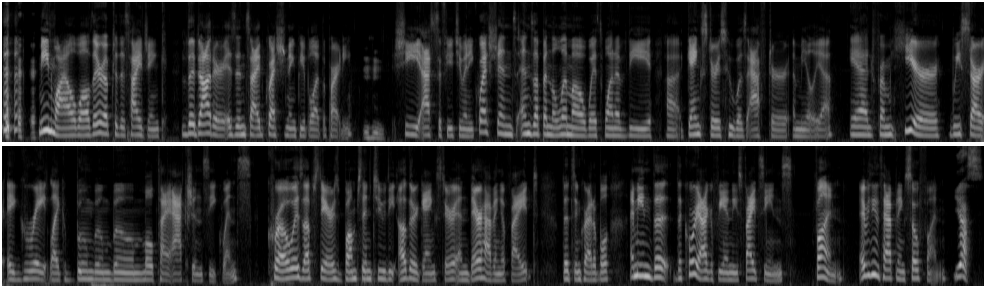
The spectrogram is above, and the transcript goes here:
Meanwhile, while they're up to this hijink, the daughter is inside questioning people at the party. She asks a few too many questions, ends up in the limo with one of the uh, gangsters who was after Amelia. And from here, we start a great, like, boom, boom, boom multi action sequence. Crowe is upstairs, bumps into the other gangster, and they're having a fight. That's incredible. I mean, the, the choreography in these fight scenes, fun. Everything that's happening, so fun. Yes,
